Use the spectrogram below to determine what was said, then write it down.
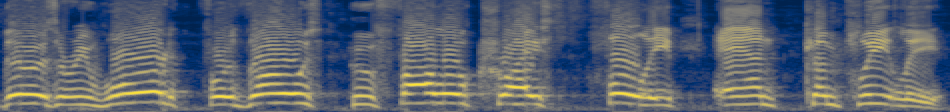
There is a reward for those who follow Christ fully and completely.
